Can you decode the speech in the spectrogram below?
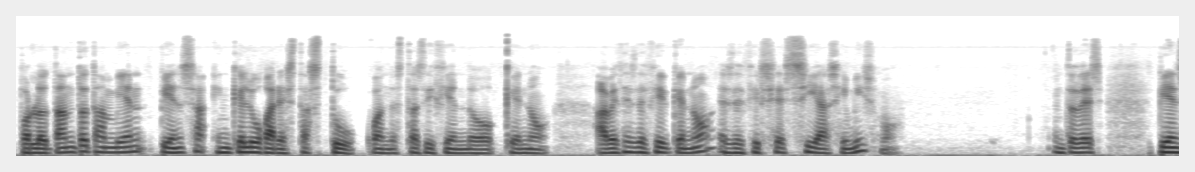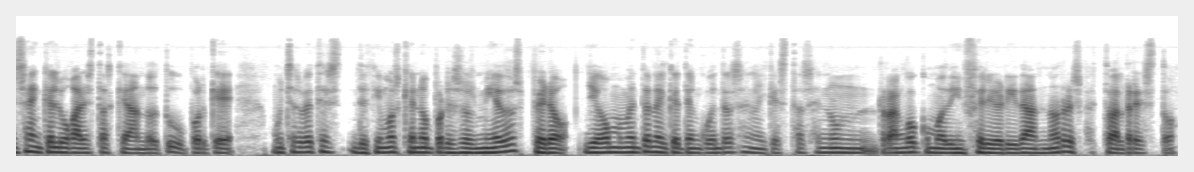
Por lo tanto, también piensa en qué lugar estás tú cuando estás diciendo que no a veces decir que no es decirse sí a sí mismo. Entonces, piensa en qué lugar estás quedando tú, porque muchas veces decimos que no por esos miedos, pero llega un momento en el que te encuentras en el que estás en un rango como de inferioridad, ¿no? respecto al resto.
